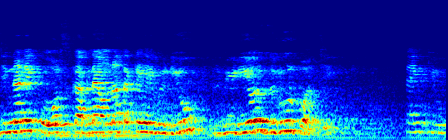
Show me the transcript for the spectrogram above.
ਜਿਨ੍ਹਾਂ ਨੇ ਕੋਰਸ ਕਰਨਾ ਹੈ, ਉਹਨਾਂ ਤੱਕ ਇਹ ਵੀਡੀਓ ਵੀਡੀਓ ਜ਼ਰੂਰ ਪਹੁੰਚੇ। ਥੈਂਕ ਯੂ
